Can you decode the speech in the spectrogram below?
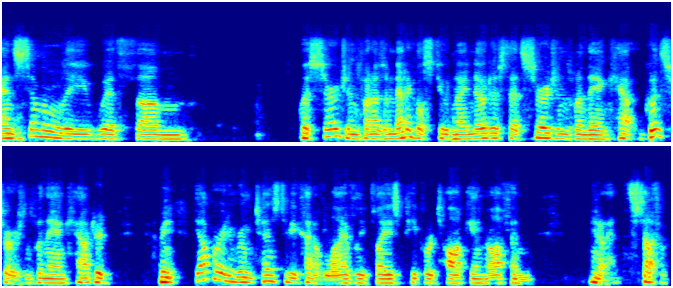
and similarly with um, with surgeons, when I was a medical student, I noticed that surgeons, when they encounter good surgeons, when they encountered, I mean, the operating room tends to be kind of lively place. People are talking, often, you know, stuff that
